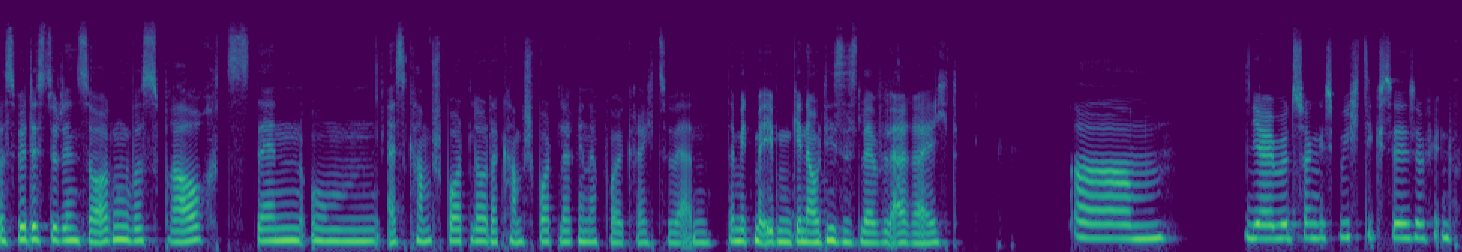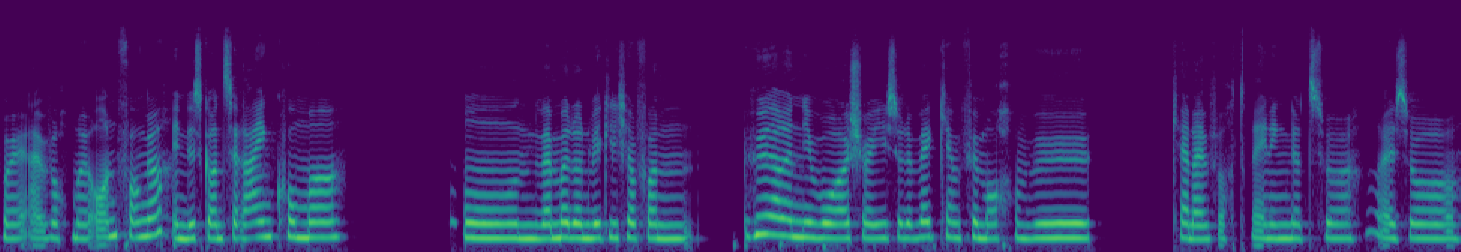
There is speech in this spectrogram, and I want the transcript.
Was würdest du denn sagen, was braucht es denn, um als Kampfsportler oder Kampfsportlerin erfolgreich zu werden, damit man eben genau dieses Level erreicht? Ähm, ja, ich würde sagen, das Wichtigste ist auf jeden Fall einfach mal anfangen, in das Ganze reinkommen. Und wenn man dann wirklich auf einem höheren Niveau schon ist oder Wettkämpfe machen will, gehört einfach Training dazu. Also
